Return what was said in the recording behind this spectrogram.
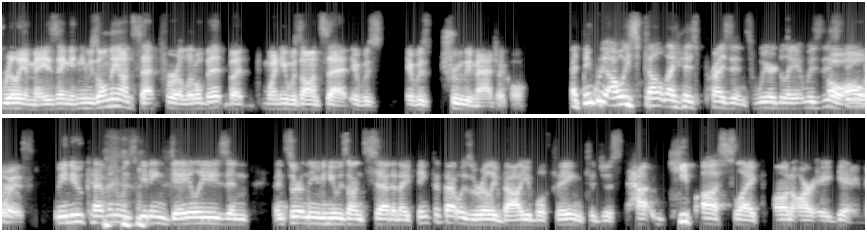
really amazing. And he was only on set for a little bit, but when he was on set, it was it was truly magical. I think we always felt like his presence. Weirdly, it was this. Oh, always. We knew Kevin was getting dailies, and and certainly when he was on set, and I think that that was a really valuable thing to just ha- keep us like on our A game.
